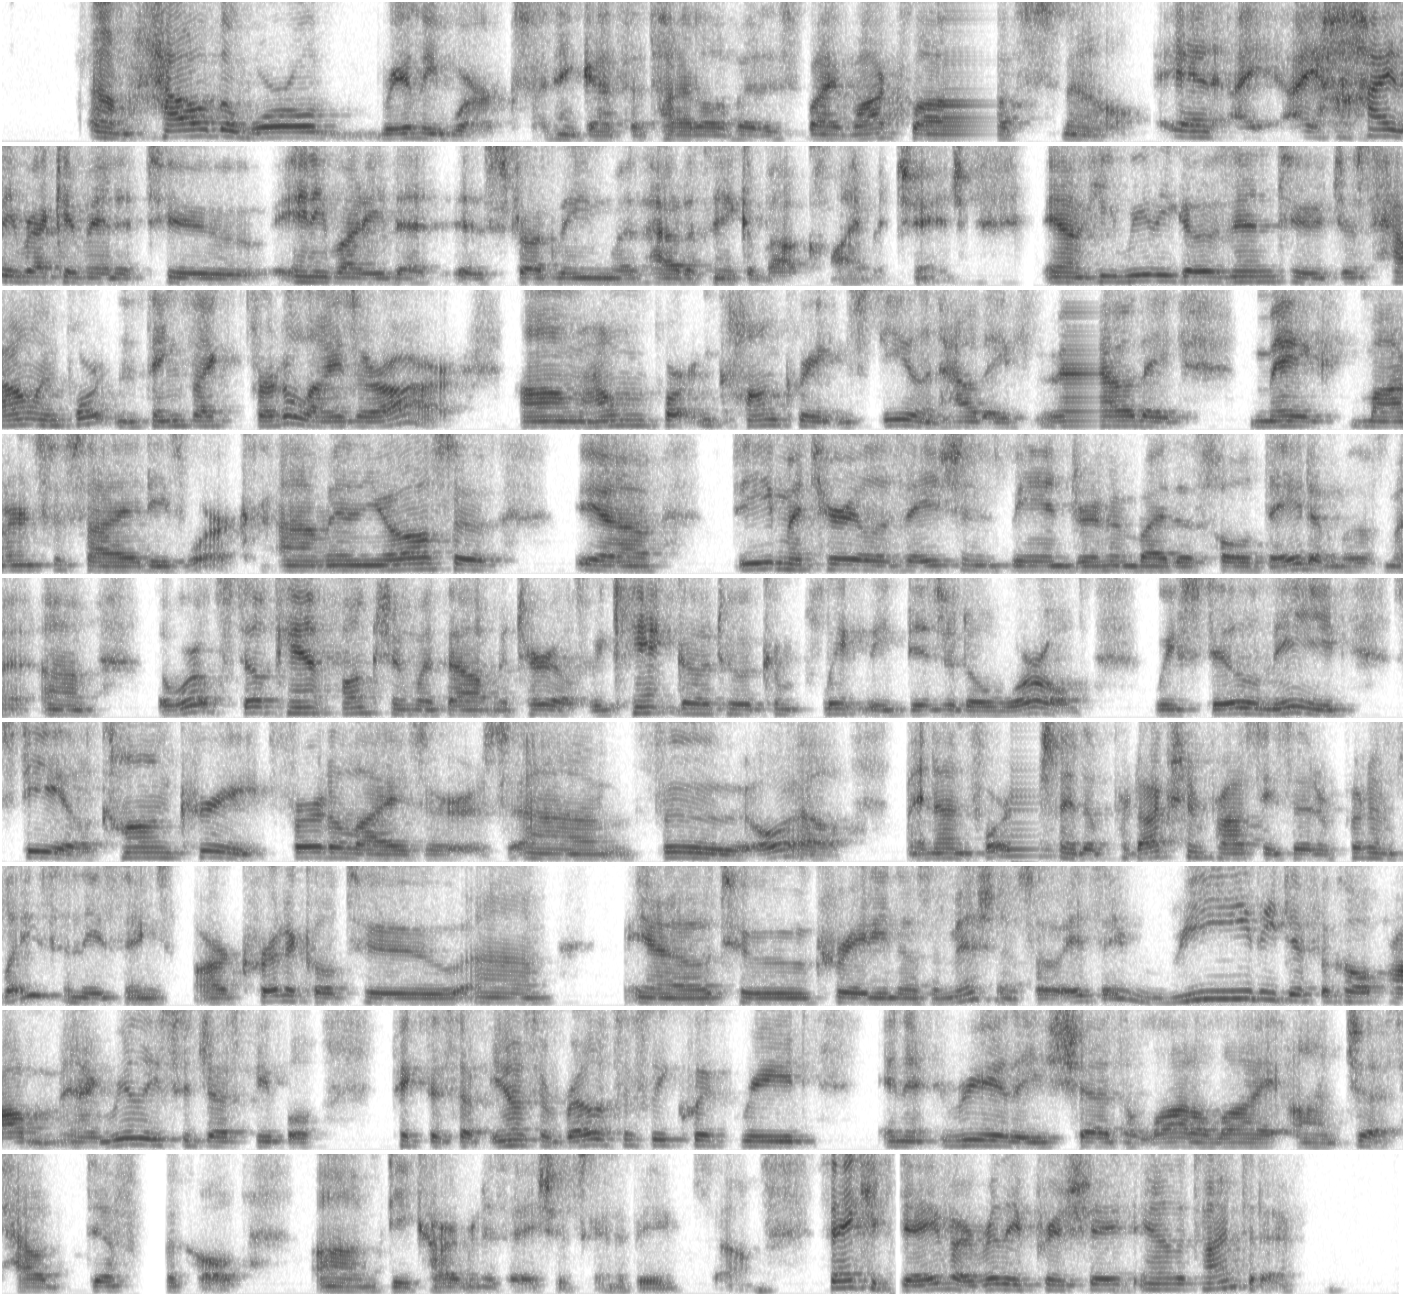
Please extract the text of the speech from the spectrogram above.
Um, How the World Really Works. I think that's the title of it. It's by Vaclav Smil. And I, I, highly recommend it to anybody that is struggling with how to think about climate change. You know, he really goes into just how important things like fertilizer are, um, how important concrete and steel and how they how they make modern societies work. Um, and you also, you know, dematerialization is being driven by this whole data movement. Um, the world still can't function without materials. We can't go to a completely digital world. We still need steel, concrete, fertilizers, um, food, oil. And unfortunately, the production processes that are put in place in these things are critical to. Um, you know, to creating those emissions. So it's a really difficult problem. And I really suggest people pick this up. You know, it's a relatively quick read and it really sheds a lot of light on just how difficult um, decarbonization is going to be. So thank you, Dave. I really appreciate, you know, the time today.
